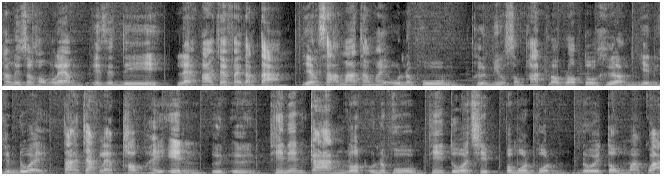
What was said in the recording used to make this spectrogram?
ทั้งในส่วนของแรม SSD และภาคจ่ายไฟต่างๆ ยังสามารถทำให้อุณหภูมิ พื้นผิวสัมผัสรอบๆตัวเครื่องเย็นขึ้นด้วย ต่างจากแล็ปท็อปไฮเอ็นอื่นๆ ที่เน้นการลดอุณหภูมิที่ตัวชิปประมวลผลโดยตรงมากกว่า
